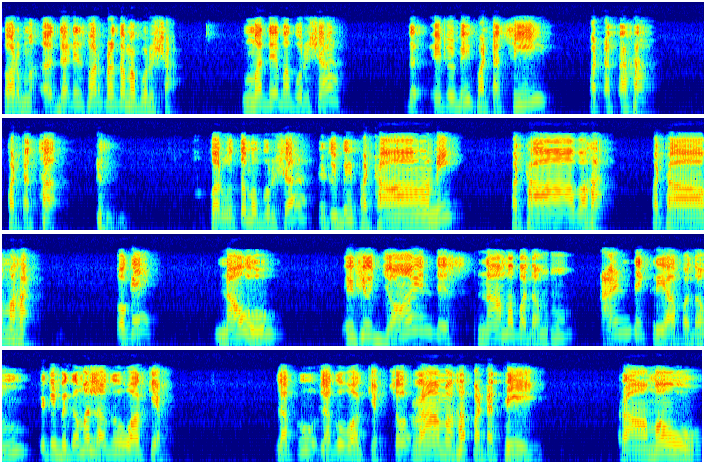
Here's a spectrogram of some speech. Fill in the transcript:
for uh, that is for pratama purusha madhyama purusha the, it will be patasi patatah patatha for uttama purusha it will be patami patavah patamah okay? Now if you join this nama padam and the kriya padam it will become a lagu vakyam. Lagu lagu vakyam. So ramah patati. Ramau.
